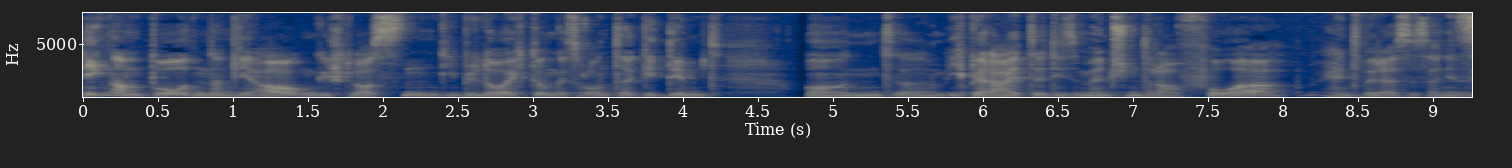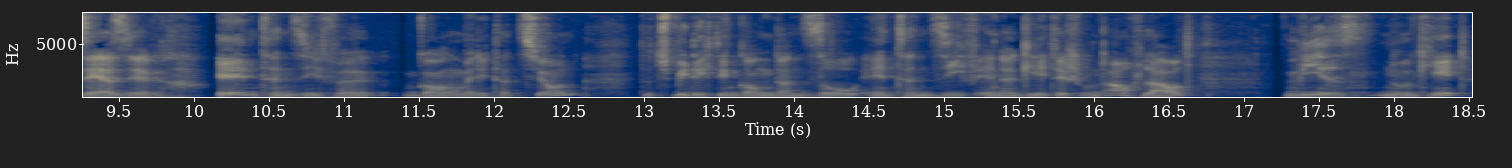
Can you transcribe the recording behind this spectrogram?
liegen am Boden, haben die Augen geschlossen, die Beleuchtung ist runtergedimmt und äh, ich bereite diese Menschen darauf vor. Entweder es ist eine sehr, sehr intensive Gong-Meditation. Dort spiele ich den Gong dann so intensiv, energetisch und auch laut, wie es nur geht.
